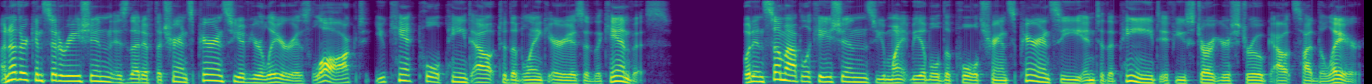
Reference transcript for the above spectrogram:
Another consideration is that if the transparency of your layer is locked, you can't pull paint out to the blank areas of the canvas. But in some applications, you might be able to pull transparency into the paint if you start your stroke outside the layer.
